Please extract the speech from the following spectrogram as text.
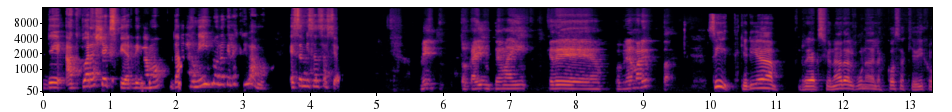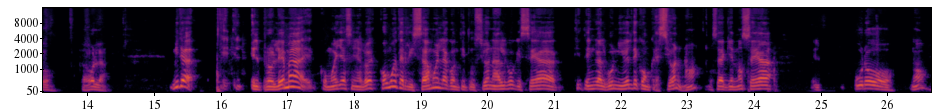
de actuar a Shakespeare, digamos, da lo mismo lo que le escribamos. Esa es mi sensación. Toca ahí un tema ahí. ¿Quiere opinar, Mario? Sí, quería reaccionar a algunas de las cosas que dijo Paola. Mira, el, problema, como ella señaló, es cómo aterrizamos en la Constitución algo que sea, que tenga algún nivel de concreción, ¿no? O sea, que no sea el puro, ¿no?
